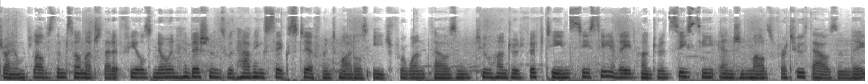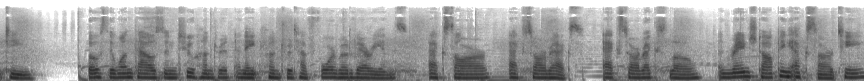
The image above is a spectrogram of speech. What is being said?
Triumph loves them so much that it feels no inhibitions with having six different models each for 1215cc and 800cc engine mods for 2018. Both the 1200 and 800 have four road variants, XR, XRX, XRX Low, and range-topping XRT,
